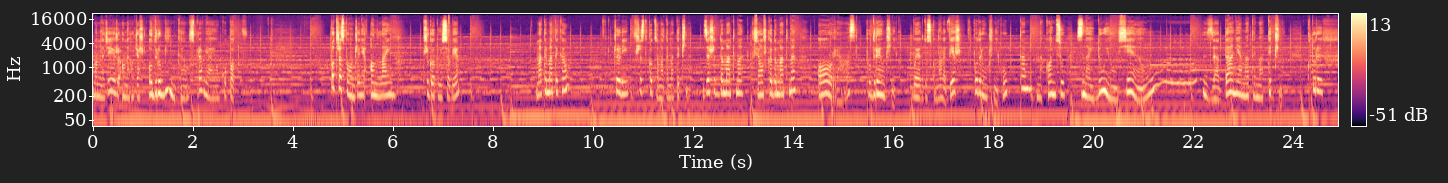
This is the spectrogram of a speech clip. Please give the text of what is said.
Mam nadzieję, że one chociaż odrobinkę sprawiają kłopotów. Podczas połączenia online przygotuj sobie matematykę, czyli wszystko co matematyczne. Zeszyt do matmy, książkę do matmy oraz podręcznik, bo jak doskonale wiesz, w podręczniku tam na końcu znajdują się zadania matematyczne, których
